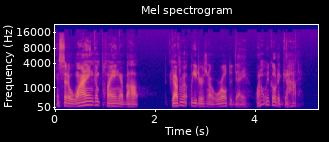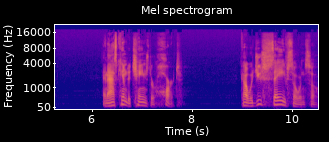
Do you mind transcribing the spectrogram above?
instead of whining and complaining about government leaders in our world today, why don't we go to God and ask Him to change their heart? God, would you save so and so?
